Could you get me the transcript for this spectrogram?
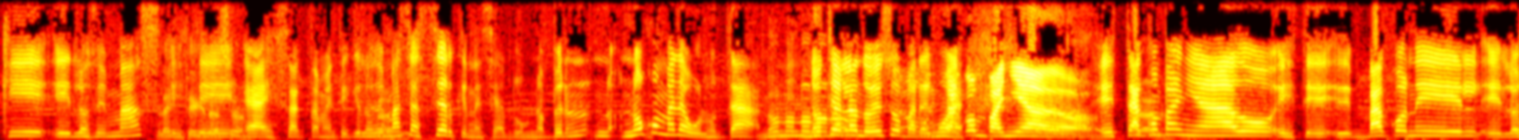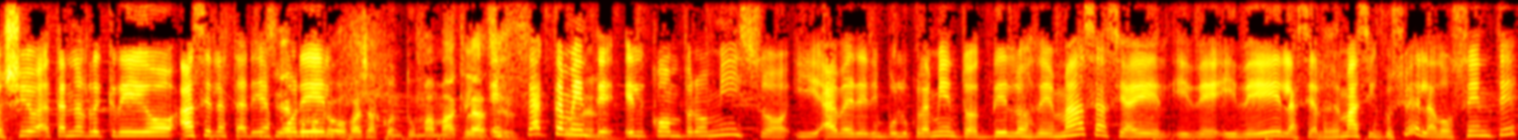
que eh, los demás, La este, integración. ah, exactamente, que los Claro. demás se acerquen a ese alumno, pero no, no- no con mala voluntad. No, no, no, estoy no, hablando no. de eso No, para está igual. acompañado. Está Claro. acompañado, este, eh, va con él, eh, lo lleva, está en el recreo, hace las Sí, tareas sí, es por como él. que vos vayas con tu mamá a clases. Exactamente, el compromiso y a ver el involucramiento de los demás hacia él y de y de él hacia los demás, inclusive de la docente,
